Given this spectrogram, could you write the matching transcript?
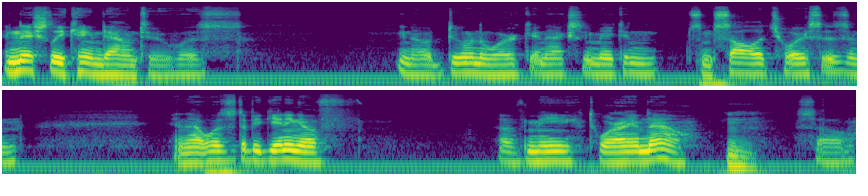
initially came down to was, you know, doing the work and actually making some solid choices, and and that was the beginning of of me to where I am now. Hmm. So,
